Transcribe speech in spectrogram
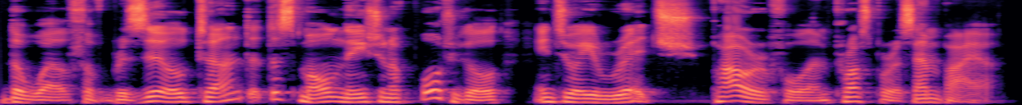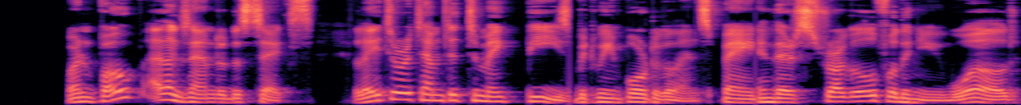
the wealth of Brazil turned the small nation of Portugal into a rich, powerful, and prosperous empire. When Pope Alexander VI later attempted to make peace between Portugal and Spain in their struggle for the New World,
